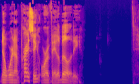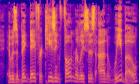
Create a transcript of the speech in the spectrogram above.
No word on pricing or availability. It was a big day for teasing phone releases on Weibo.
